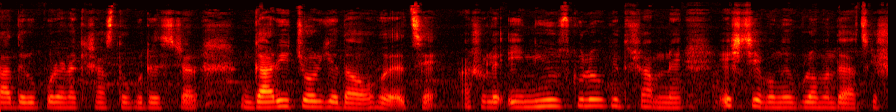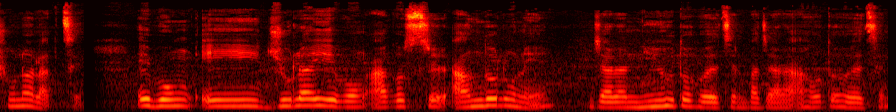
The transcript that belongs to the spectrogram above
তাদের উপরে নাকি স্বাস্থ্য উপদেষ্টার গাড়ি চড়িয়ে দেওয়া হয়েছে। আসলে এই নিউজগুলোও কিন্তু সামনে এসছে এবং এগুলো আমাদের আজকে শোনা লাগছে। এবং এই জুলাই এবং আগস্টের আন্দোলনে যারা নিহত হয়েছেন বা যারা আহত হয়েছেন,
